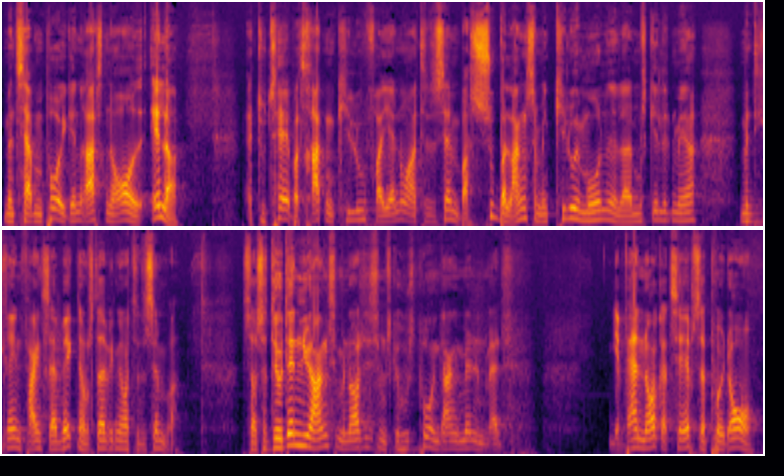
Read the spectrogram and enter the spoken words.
men tager dem på igen resten af året, eller at du taber 13 kilo fra januar til december, super langsomt, en kilo i måneden, eller måske lidt mere, men de rent faktisk er væk, når du stadigvæk når til december. Så, så det er jo den nuance, man også ligesom skal huske på en gang imellem, at ja, hvad nok at tabe sig på et år?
